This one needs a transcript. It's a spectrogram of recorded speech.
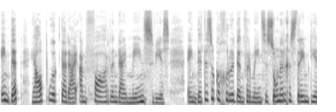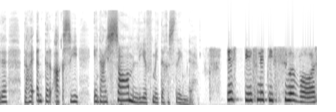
En dit help ook dat hy aanvaarding, daai mens wees. En dit is ook 'n groot ding vir mense sonder gestremthede, daai interaksie en daai saamleef met 'n gestremde. Dis definitief so waar.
